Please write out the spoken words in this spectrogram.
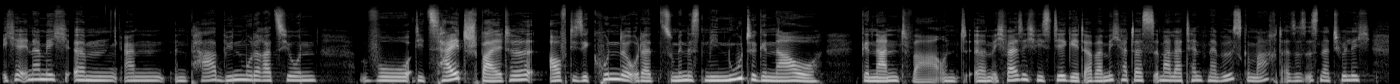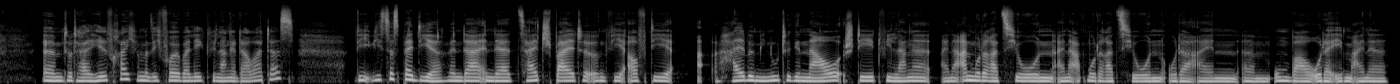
Ich erinnere mich ähm, an ein paar Bühnenmoderationen, wo die Zeitspalte auf die Sekunde oder zumindest Minute genau genannt war. Und ähm, ich weiß nicht, wie es dir geht, aber mich hat das immer latent nervös gemacht. Also es ist natürlich ähm, total hilfreich, wenn man sich vorher überlegt, wie lange dauert das. Wie, wie ist das bei dir, wenn da in der Zeitspalte irgendwie auf die halbe Minute genau steht, wie lange eine Anmoderation, eine Abmoderation oder ein ähm, Umbau oder eben eine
